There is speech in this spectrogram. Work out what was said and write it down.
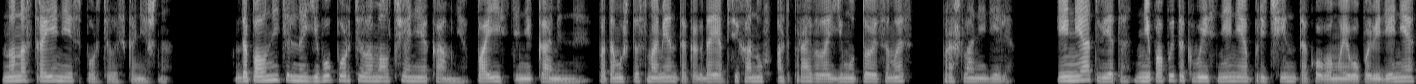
но настроение испортилось, конечно. Дополнительно его портило молчание камня, поистине каменное, потому что с момента, когда я, психанув, отправила ему то СМС, прошла неделя. И ни ответа, ни попыток выяснения причин такого моего поведения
